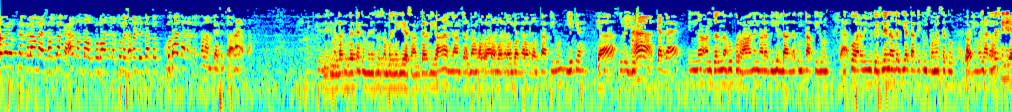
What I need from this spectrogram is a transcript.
اگر اس کا کلام ایسا ہوتا کہ ہر بندہ اس کو بات لفظوں میں سمجھ لیتا تو خدا تعالیٰ کا کلام کیسے کرا پاتا؟ لیکن اللہ تو کہتا ہے کہ میں نے اس کو سمجھنے کے لیے آسان کر دیا۔ ہاں، یہ کیا ہے؟ ہاں قرآن عربیًا لعلکم تعقلون۔ اس کو عربی میں تو اس لیے نازل کیا تاکہ تم سمجھ سکو۔ اور ہماری سمجھ کے لیے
